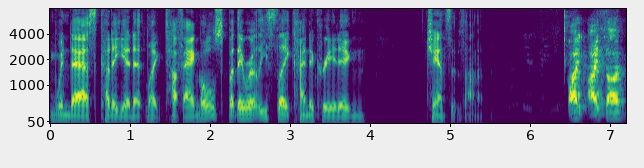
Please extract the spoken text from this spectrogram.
Windass cutting in at like tough angles, but they were at least like kind of creating chances on it. I I thought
